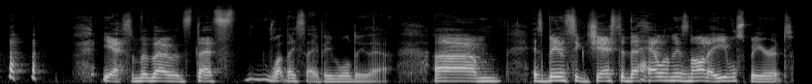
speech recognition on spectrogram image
yes, but those, that's what they say. People will do that. Um, it's been suggested that Helen is not an evil spirit,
